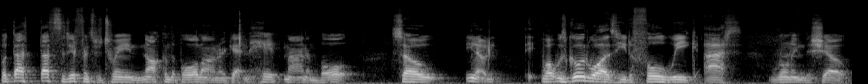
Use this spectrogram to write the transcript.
but that that's the difference between knocking the ball on or getting hit man and ball. So you know, what was good was he had a full week at running the show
